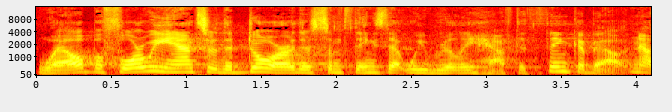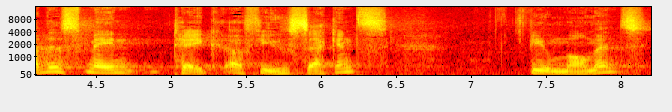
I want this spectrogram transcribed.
Well, before we answer the door, there's some things that we really have to think about. Now, this may take a few seconds, a few moments,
